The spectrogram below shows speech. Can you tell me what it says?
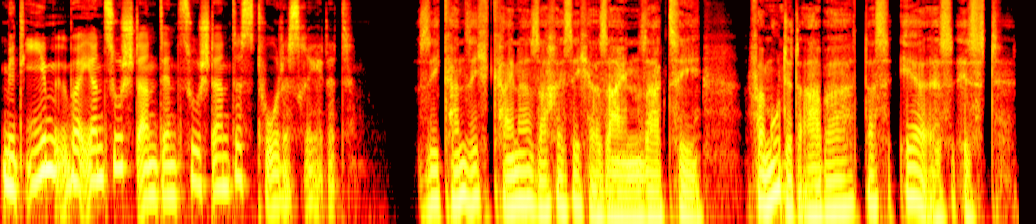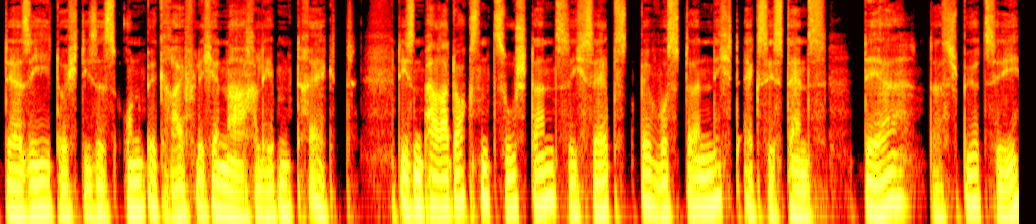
mit ihm über ihren Zustand, den Zustand des Todes redet. Sie kann sich keiner Sache sicher sein, sagt sie, vermutet aber, dass er es ist, der sie durch dieses unbegreifliche Nachleben trägt, diesen paradoxen Zustand sich selbst bewusster Nichtexistenz, der, das spürt sie,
